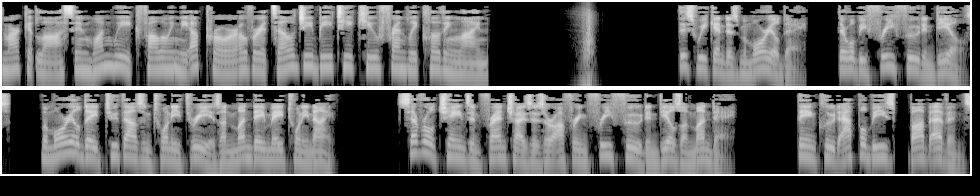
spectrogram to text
market loss in one week following the uproar over its LGBTQ-friendly clothing line. This weekend is Memorial Day. There will be free food and deals. Memorial Day 2023 is on Monday, May 29. Several chains and franchises are offering free food and deals on Monday. They include Applebee's, Bob Evans,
